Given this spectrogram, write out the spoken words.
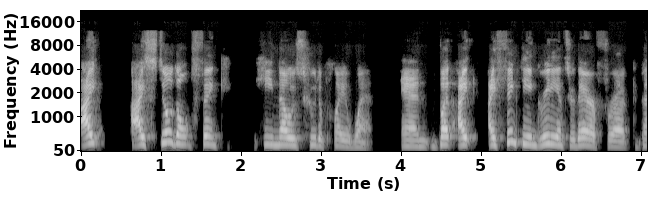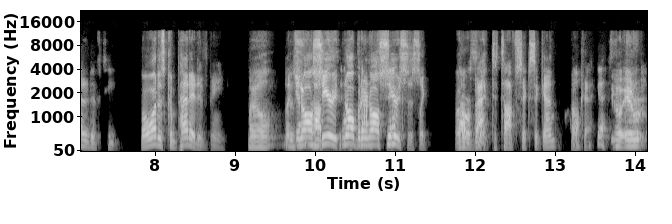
I I still don't think he knows who to play when. And but I I think the ingredients are there for a competitive team. Well, what does competitive mean? Well, in all top serious, no, but in all seriousness, like oh, we're back six. to top six again. Oh, Okay, yes. you know, it,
